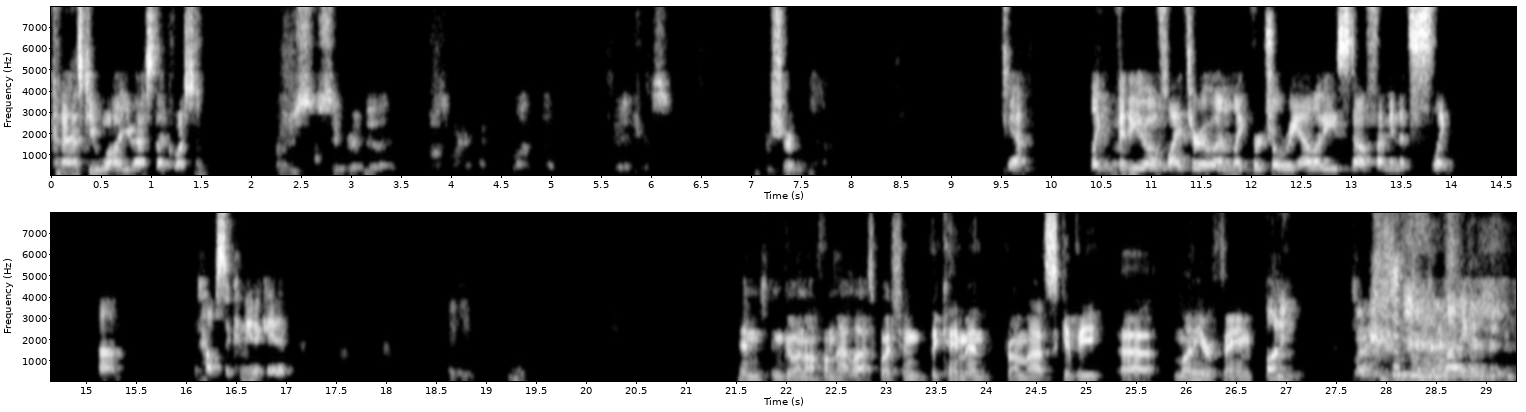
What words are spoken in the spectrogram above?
Can I ask you why you asked that question? I'm just super into it. I was wondering if I could blend the two interests. For sure. Yeah. Yeah like video fly through and like virtual reality stuff i mean it's like um, it helps to communicate it Thank you. And, and going off on that last question that came in from uh, Skippy, uh, money or fame? Money. Money. Money.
